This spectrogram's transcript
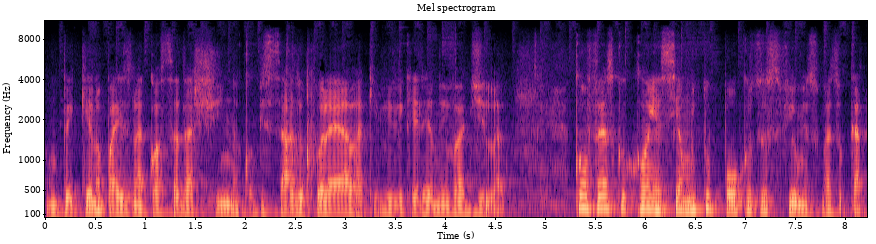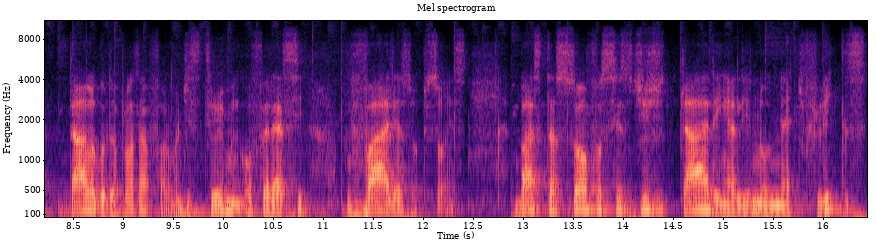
um pequeno país na costa da China, cobiçado por ela, que vive querendo invadi-la. Confesso que eu conhecia muito poucos dos filmes, mas o catálogo da plataforma de streaming oferece várias opções. Basta só vocês digitarem ali no Netflix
